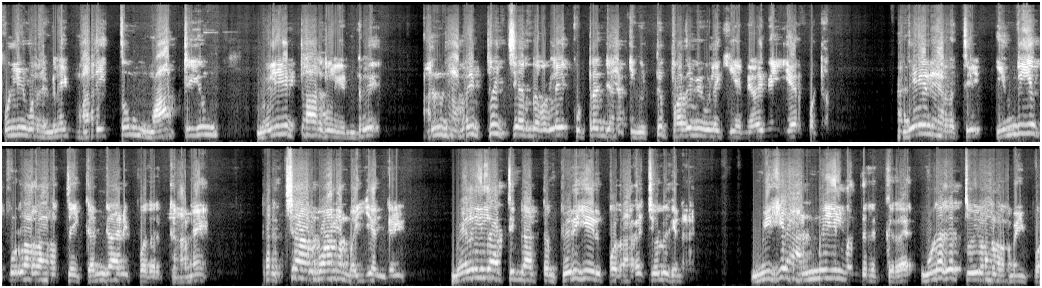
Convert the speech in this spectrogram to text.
புள்ளி விவரங்களை மறைத்தும் மாற்றியும் வெளியிட்டார்கள் என்று அந்த அமைப்பைச் சேர்ந்தவர்களை குற்றஞ்சாட்டிவிட்டு பதவி விலக்கிய நிலைமை ஏற்பட்டது. அதே நேரத்தில் இந்திய பொருளாதாரத்தை கண்காணிப்பதற்கான தற்சார்பான மையங்கள் வேலையில்லா திண்டாட்டம் பெருகி இருப்பதாக சொல்லுகின்றன மிக அண்மையில் வந்திருக்கிற உலக தொழிலாளர் அமைப்பு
